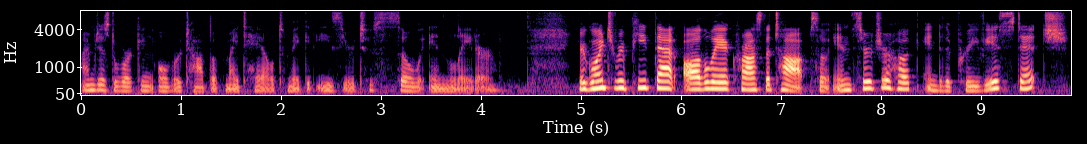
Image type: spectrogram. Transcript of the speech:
I'm just working over top of my tail to make it easier to sew in later. You're going to repeat that all the way across the top. So insert your hook into the previous stitch,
